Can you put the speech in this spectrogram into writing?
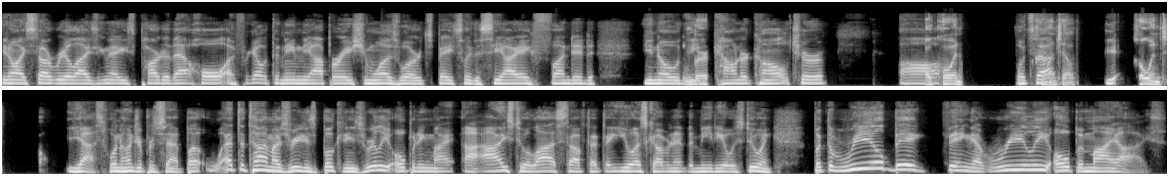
you know, I start realizing that he's part of that whole. I forget what the name of the operation was, where it's basically the CIA funded, you know, the counterculture. Uh, oh, Cohen. What's that? Yeah. Cohen. Yes, 100%. But at the time I was reading his book and he's really opening my uh, eyes to a lot of stuff that the US government, the media was doing. But the real big thing that really opened my eyes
